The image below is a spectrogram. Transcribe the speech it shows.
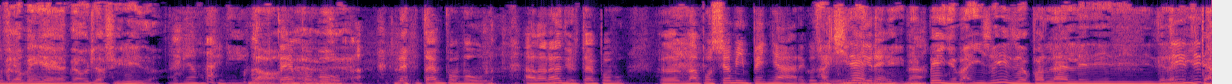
dire che abbiamo già finito. Abbiamo finito, No, il tempo eh, vola, il tempo vola, alla radio il tempo vola. Eh, la possiamo impegnare così, in Accidenti, mi, mi diretta, impegno, ma io io devo parlarle di, di- della di, di vita.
